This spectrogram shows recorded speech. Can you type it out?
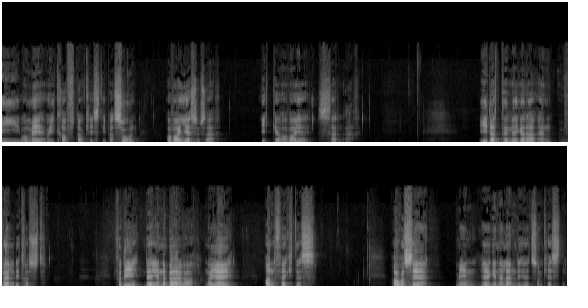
i og med og i kraft av Kristi person, av hva Jesus er, ikke av hva jeg selv er. I dette ligger det en veldig trøst, fordi det innebærer, når jeg anfektes av å se min egen elendighet som kristen,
